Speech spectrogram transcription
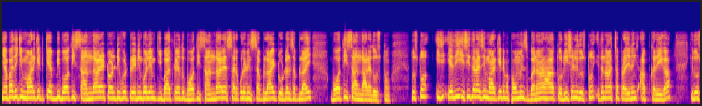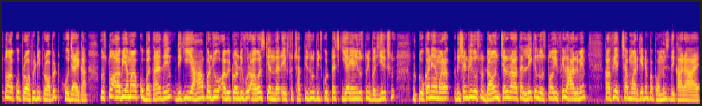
यहाँ पर देखिए मार्केट कैप भी बहुत ही शानदार है। ट्वेंटी फोर ट्रेडिंग वॉल्यूम की बात करें तो बहुत ही शानदार है। सर्कुलेटिंग सप्लाई टोटल सप्लाई बहुत ही शानदार है दोस्तों। दोस्तों यदि इसी तरह से मार्केट में परफॉर्मेंस बना रहा तो रिसेंटली दोस्तों इतना अच्छा प्राइस अप करेगा कि दोस्तों आपको प्रॉफिट ही प्रॉफिट हो जाएगा। दोस्तों, अभी हम आपको बता दें, देखिए यहाँ पर जो अभी ट्वेंटी फोर आवर्स के अंदर एक सौ को टच किया, यानी दोस्तों बजीर जो टोकन है हमारा रिसेंटली दोस्तों डाउन चल रहा था, लेकिन दोस्तों अभी फ़िलहाल में काफ़ी अच्छा मार्केट में परफॉर्मेंस दिखा रहा है।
